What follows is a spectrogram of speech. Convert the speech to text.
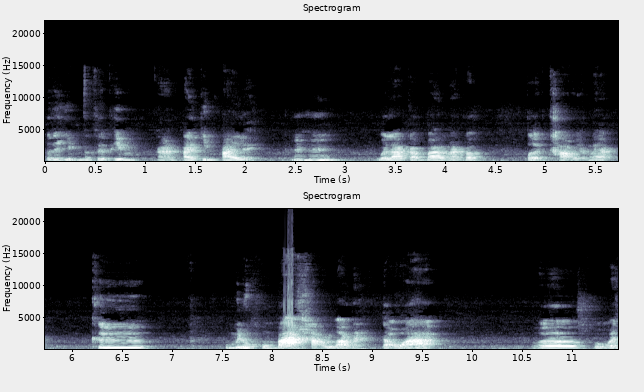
ก็จะหยิบหนังสือพิมพ์อ่านไปกินไปเลยอือฮึเวลากลับบ้านมาก็เปิดข่าวอย่างแรก คือ ผมไม่รู้ผมบ้าข่าวหรือเปล่านะ แต่ว่า เออผมว่า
